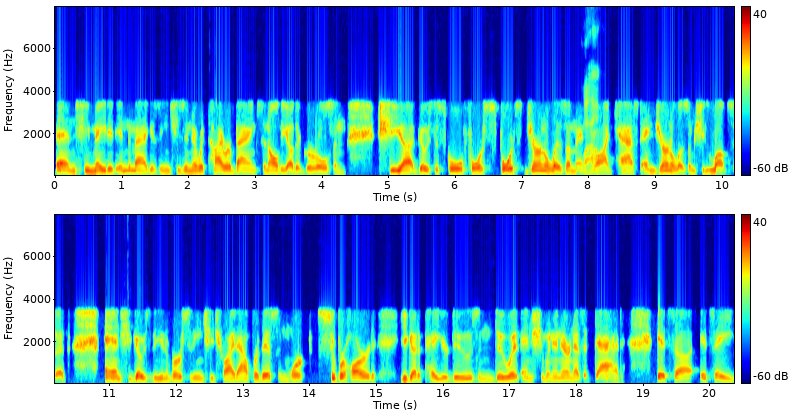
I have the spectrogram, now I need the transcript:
and she made it in the magazine. She's in there with Tyra Banks and all the other girls, and she uh, goes to school for sports journalism and wow. broadcast and journalism. She loves it, and she goes to the university and she tried out for this and worked super hard. You got to pay your dues and do it. And she went in there, and as a dad, it's uh, it's a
